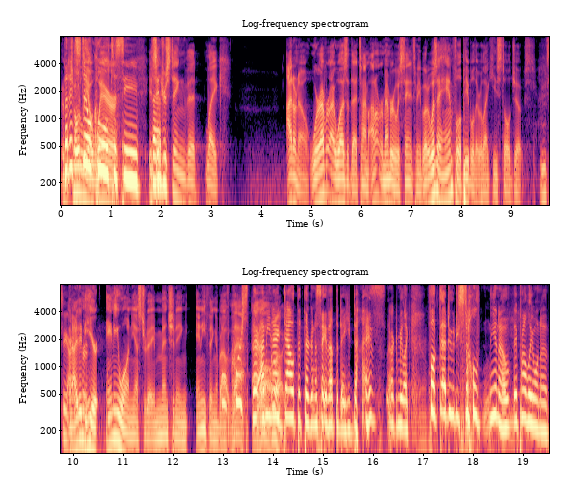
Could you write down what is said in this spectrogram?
but it's totally still aware. cool to see. It's that- interesting that like I don't know wherever I was at that time. I don't remember who was saying it to me, but it was a handful of people that were like, "He stole jokes." You see, and I've I didn't heard- hear anyone yesterday mentioning anything about that. Of course, that. they're- I mean, all. I doubt that they're gonna say that the day he dies. They're gonna be like, "Fuck that dude, he stole." You know, they probably want to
